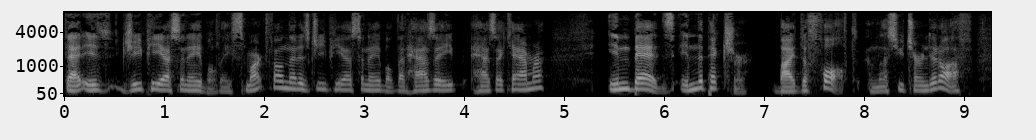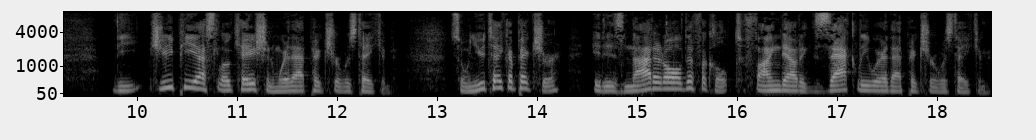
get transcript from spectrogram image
that is GPS enabled, a smartphone that is GPS enabled that has a has a camera, embeds in the picture by default, unless you turned it off, the GPS location where that picture was taken. So when you take a picture, it is not at all difficult to find out exactly where that picture was taken.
